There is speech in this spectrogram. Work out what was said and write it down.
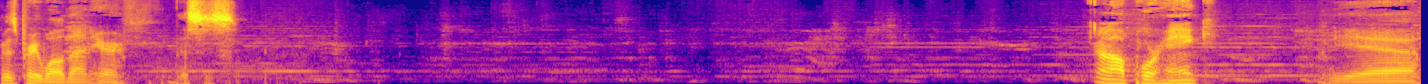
It was pretty well done here. This is Oh, poor Hank. yeah.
